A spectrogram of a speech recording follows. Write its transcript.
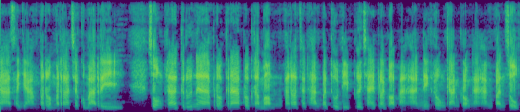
ดาสยามบรมราชกุมารี ทรงพระกรุณาโปรดเกล้าโปรดกระหม่อมพระราชทานวัตถุดิบเพื่อใช้ประกอบอาหารในโครงการกล่องอาหารปันสุข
